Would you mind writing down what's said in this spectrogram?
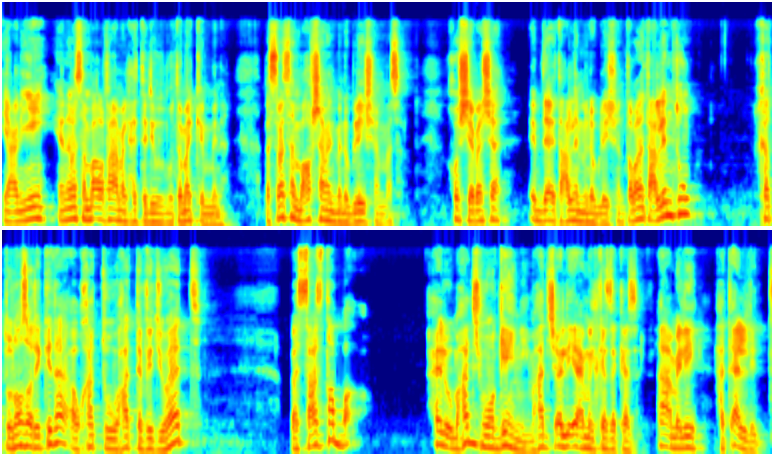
يعني إيه؟ يعني مثلا بعرف أعمل الحتة دي ومتمكن منها. بس مثلا ما بعرفش أعمل manipulation مثلا. خش يا باشا ابدأ اتعلم manipulation طب أنا اتعلمته خدته نظري كده أو خدته حتى فيديوهات بس عايز أطبق. حلو ما حدش موجهني ما حدش قال لي اعمل كذا كذا. أعمل إيه؟ هتقلد.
